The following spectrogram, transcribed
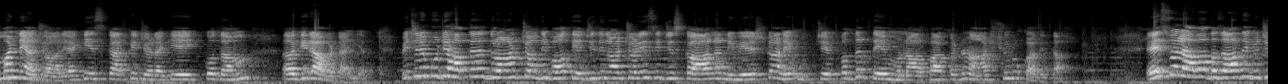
ਮੰਨਿਆ ਜਾ ਰਿਹਾ ਕਿ ਇਸ ਕਰਕੇ ਜਿਹੜਾ ਕਿ ਇੱਕੋ ਦਮ ਗਿਰਾਵਟ ਆਈ ਹੈ। ਪਿਛਲੇ ਕੁਝ ਹਫ਼ਤਿਆਂ ਦੇ ਦੌਰਾਨ ਚਾਂਦੀ ਬਹੁਤ ਤੇਜ਼ੀ ਦੇ ਨਾਲ ਚੜੀ ਸੀ, ਜਿਸ ਕਾਰਨ ਨਿਵੇਸ਼ਕਾਂ ਨੇ ਉੱਚੇ ਪੱਧਰ ਤੇ ਮੁਨਾਫਾ ਕੱਢਣਾ ਸ਼ੁਰੂ ਕਰ ਦਿੱਤਾ। ਇਸ ਤੋਂ ਇਲਾਵਾ ਬਾਜ਼ਾਰ ਦੇ ਵਿੱਚ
